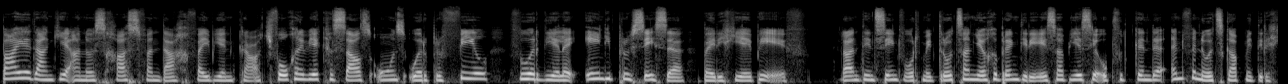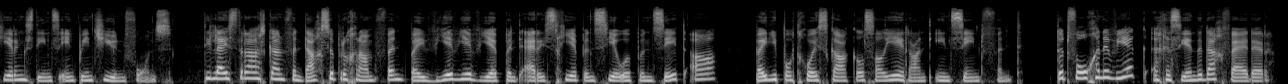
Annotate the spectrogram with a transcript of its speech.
Baie dankie aan ons gas vandag Fabian Crouch. Volgende week gesels ons oor profiel, voordele en die prosesse by die GPF. Rand en sent word met trots aan jou gebring deur die SABC opvoedkunde in vennootskap met die Regeringsdiens en Pensioenfonds. Die luisteraars kan vandag se program vind by www.rsg.co.za. By die potgooi skakel sal jy rand en sent vind. Tot volgende week, 'n geseënde dag verder.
